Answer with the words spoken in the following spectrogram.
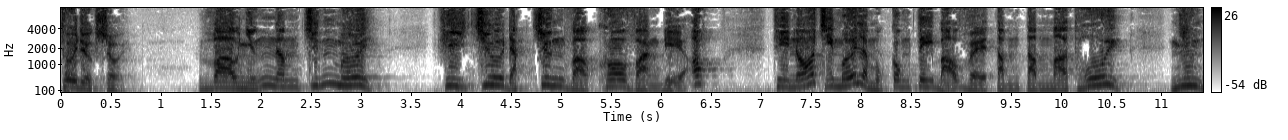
Thôi được rồi. Vào những năm 90, khi chưa đặt chân vào kho vàng địa ốc, thì nó chỉ mới là một công ty bảo vệ tầm tầm mà thôi. Nhưng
